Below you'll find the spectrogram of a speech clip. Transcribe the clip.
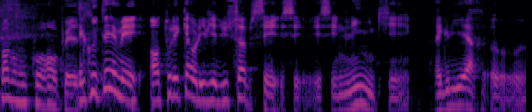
pas dans mon courant au PS. Écoutez, mais en tous les cas, Olivier Dussopt, c'est une ligne qui est régulière euh,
